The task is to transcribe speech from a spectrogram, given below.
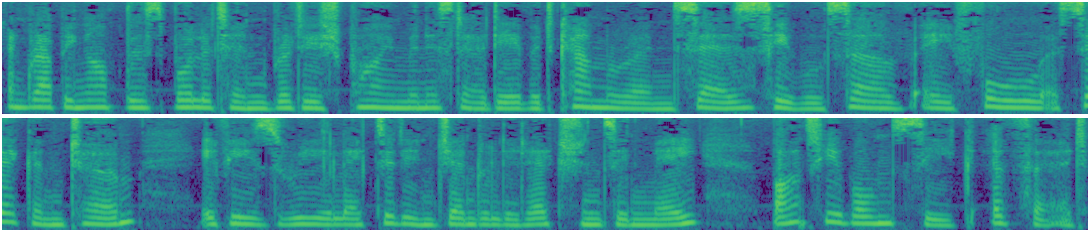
And wrapping up this bulletin, British Prime Minister David Cameron says he will serve a full second term if he's re-elected in general elections in May, but he won't seek a third.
